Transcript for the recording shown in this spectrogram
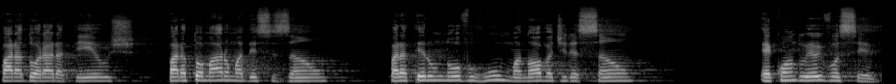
para adorar a Deus, para tomar uma decisão, para ter um novo rumo, uma nova direção. É quando eu e você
